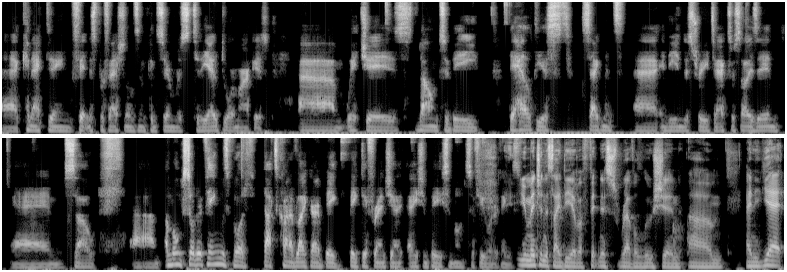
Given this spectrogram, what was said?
uh, connecting fitness professionals and consumers to the outdoor market, um, which is known to be the healthiest segment uh, in the industry to exercise in. Um, so, um, amongst other things, but that's kind of like our big, big differentiation piece amongst a few other things. You mentioned this idea of a fitness revolution, um, and yet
